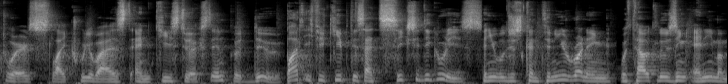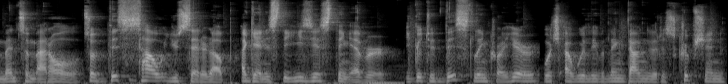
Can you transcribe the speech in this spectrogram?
softwares like reWASD and Keys 2x Input do. But if you keep this at 60 degrees, then you will just continue running without losing any momentum at all. So this is how you set it up. Again, it's the easiest thing ever. You go to this link right here, which I will leave a link down in the description.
